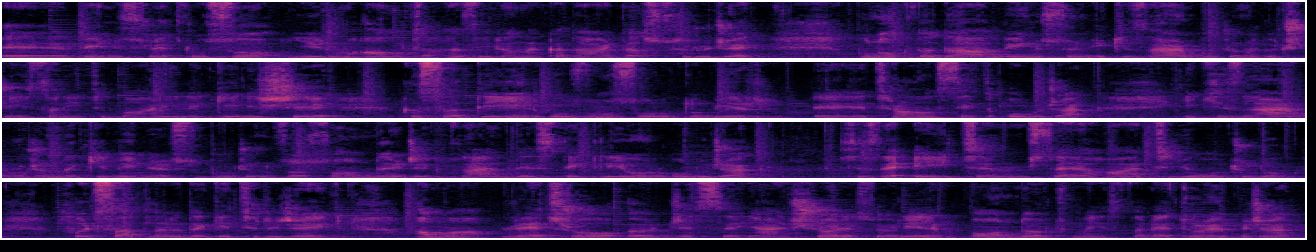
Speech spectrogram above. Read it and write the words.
e, Venüs retrosu 26 Haziran'a kadar da sürecek. Bu noktada Venüs'ün ikizler burcuna 3 Nisan itibariyle gelişi kısa değil uzun soluklu bir e, transit olacak. İkizler burcundaki Venüs burcunuzu son derece güzel destekliyor olacak size eğitim, seyahat, yolculuk fırsatları da getirecek ama retro öncesi yani şöyle söyleyelim 14 Mayıs'ta retro yapacak.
